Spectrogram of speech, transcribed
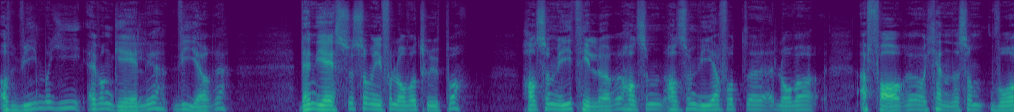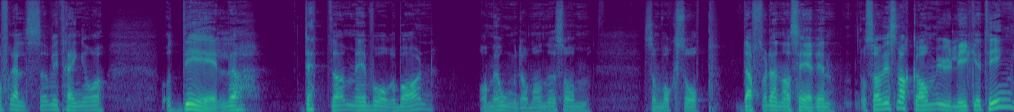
At vi må gi evangeliet videre. Den Jesus som vi får lov å tro på, han som vi tilhører, han som, han som vi har fått uh, lov å erfare og kjenne som vår frelser. Vi trenger å, å, dele dette med våre barn og med ungdommene som, som vokser opp. Derfor denne serien. Og så har vi snakka om ulike ting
